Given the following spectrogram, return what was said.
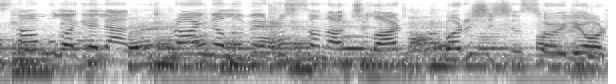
İstanbul'a gelen Ukraynalı ve Rus sanatçılar barış için söylüyor.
